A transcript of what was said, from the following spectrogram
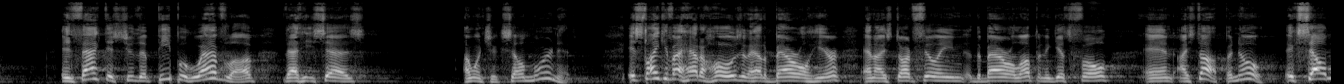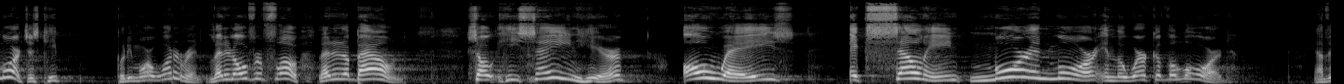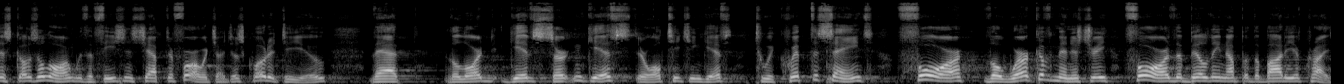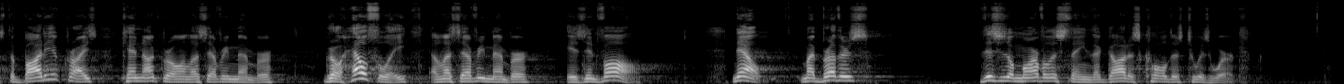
In fact, it's to the people who have love that he says, I want you to excel more in it. It's like if I had a hose and I had a barrel here and I start filling the barrel up and it gets full and I stop. But no, excel more. Just keep putting more water in. Let it overflow. Let it abound. So he's saying here, always excelling more and more in the work of the Lord. Now, this goes along with Ephesians chapter 4, which I just quoted to you, that the Lord gives certain gifts, they're all teaching gifts, to equip the saints for the work of ministry, for the building up of the body of Christ. The body of Christ cannot grow unless every member, grow healthily unless every member is involved. Now, my brothers, this is a marvelous thing that God has called us to his work.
